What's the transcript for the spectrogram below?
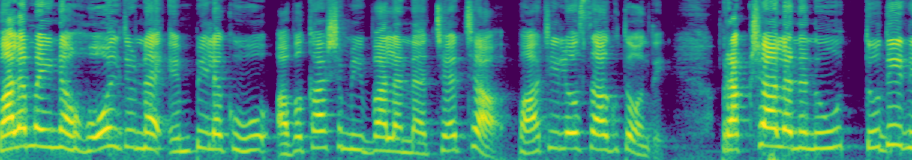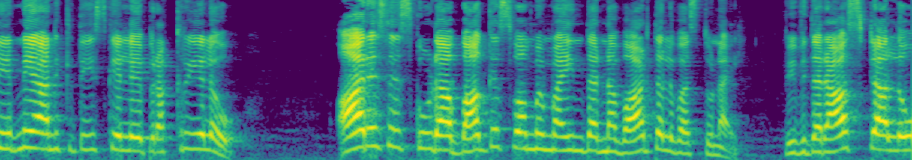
బలమైన హోల్డ్ ఉన్న ఎంపీలకు అవకాశం ఇవ్వాలన్న చర్చ పార్టీలో సాగుతోంది. ప్రక్షాళనను తుది నిర్ణయానికి తీసుకెళ్ళే ప్రక్రియలో ఆర్ఎస్ఎస్ కూడా భాగస్వామ్యమైందన్న వార్తలు వస్తున్నాయి. వివిధ రాష్ట్రాల్లో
